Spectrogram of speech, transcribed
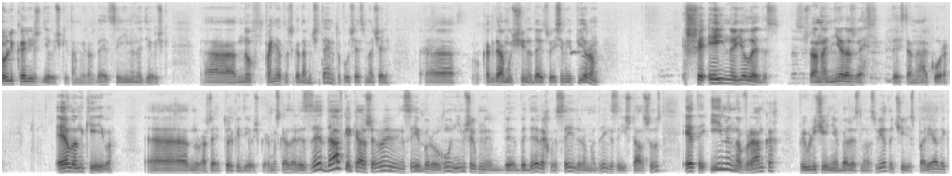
только лишь девочки, там и рождается именно девочка. Но понятно, что когда мы читаем, то получается вначале, а, когда мужчина дает своей семье первым, шеэйно еледес, что она не рожает, то есть она акора. Элон Кейва, а, ну, рождает только девочку, как мы сказали. Зе давка кашеройн сейбаругу нимших бедерах весейдеру мадригаса и шталшус. Это именно в рамках привлечения божественного света через порядок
